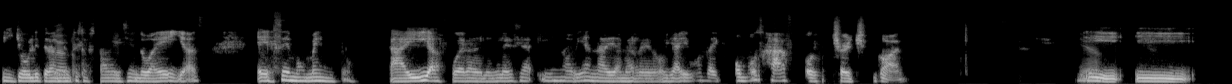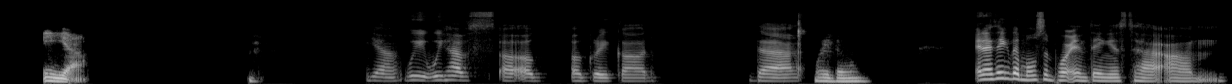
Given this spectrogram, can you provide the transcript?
y yo literalmente lo estaba diciendo a ellas ese momento, ahí afuera de la iglesia y no había nadie a mi alrededor. Ya it was like almost half of church gone. Y, y, y yeah. Yeah, we, we have a, a, a great God that we do. And I think the most important thing is to um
